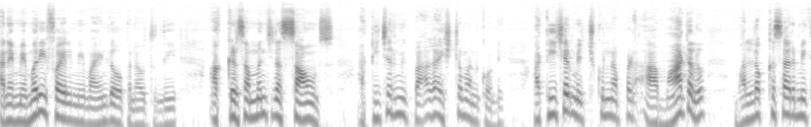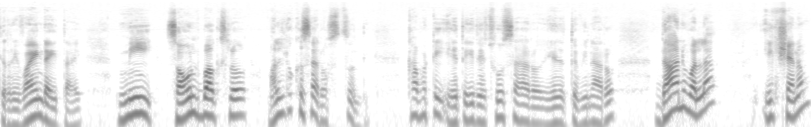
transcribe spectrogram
అనే మెమరీ ఫైల్ మీ మైండ్లో ఓపెన్ అవుతుంది. అక్కడ సంబంధించిన సౌండ్స్ ఆ టీచర్ మీకు బాగా ఇష్టం అనుకోండి. ఆ టీచర్ మెచ్చుకున్నప్పుడు ఆ మాటలు మళ్ళొక్కసారి మీకు రివైండ్ అవుతాయి మీ సౌండ్ బాక్స్లో మళ్ళొక్కసారి వస్తుంది. కాబట్టి ఏదైతే చూసారో ఏదైతే వినారో దానివల్ల ఈ క్షణం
